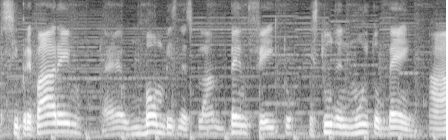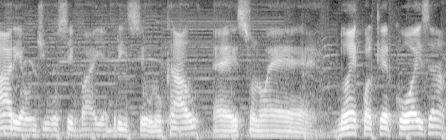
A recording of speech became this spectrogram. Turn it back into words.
se preparem, é um bom business plan, bem feito. Estudem muito bem a área onde você vai abrir seu local. É, isso não é, não é qualquer coisa.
